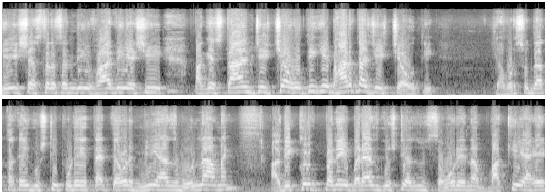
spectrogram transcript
ही शस्त्रसंधी व्हावी अशी पाकिस्तानची इच्छा होती की भारताची इच्छा होती? यावर सुद्धा आता काही गोष्टी पुढे येत आहेत. त्यावर मी आज बोलणार नाही. अधिकृतपणे बऱ्याच गोष्टी अजून समोर येणं बाकी आहे.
